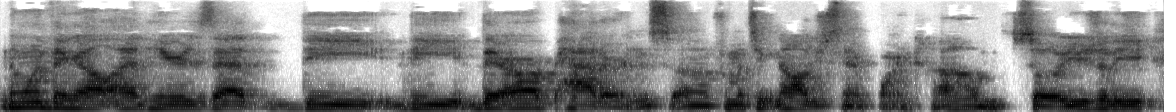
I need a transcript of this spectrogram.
And one thing I'll add here is that the the there are patterns uh, from a technology standpoint. Um, so usually, you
